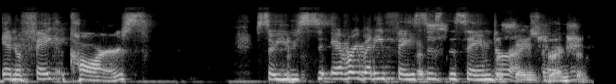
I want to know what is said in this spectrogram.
in a fake cars. So you everybody faces the same direction. the same direction.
